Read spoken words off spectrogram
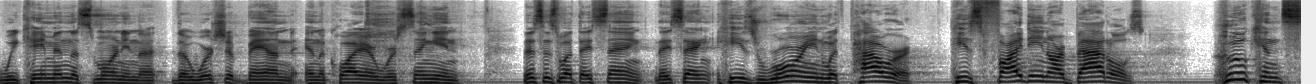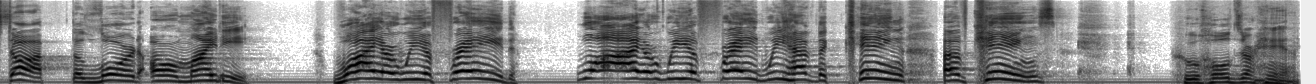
we came in this morning, the, the worship band and the choir were singing, this is what they sang. They sang, He's roaring with power, He's fighting our battles. Who can stop the Lord Almighty? Why are we afraid? Why are we afraid? We have the King of Kings who holds our hand,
